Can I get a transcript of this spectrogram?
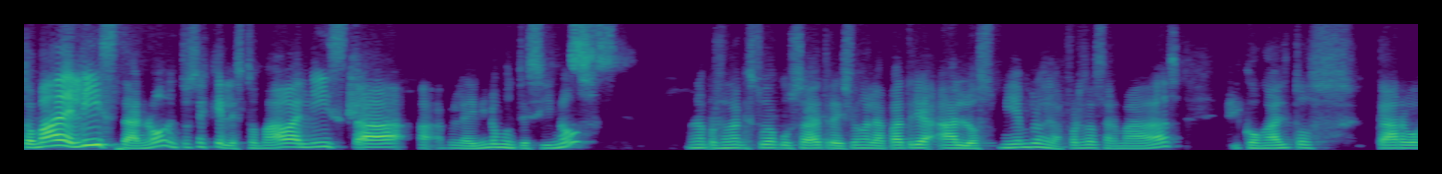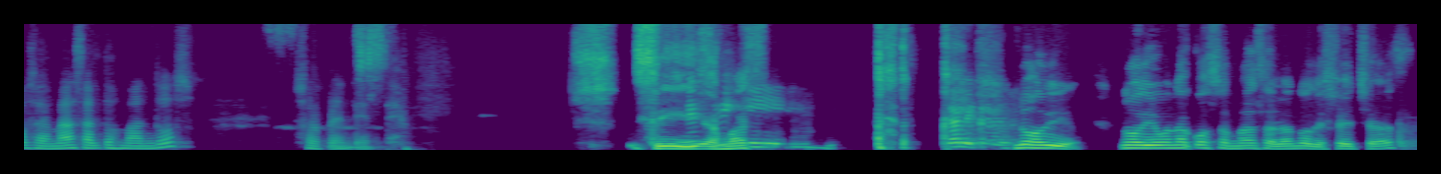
tomada de lista, ¿no? Entonces que les tomaba lista a Vladimiro Montesinos, una persona que estuvo acusada de traición a la patria, a los miembros de las Fuerzas Armadas y con altos cargos, además, altos mandos, sorprendente. Sí, además... No, digo, no, digo una cosa más hablando de fechas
